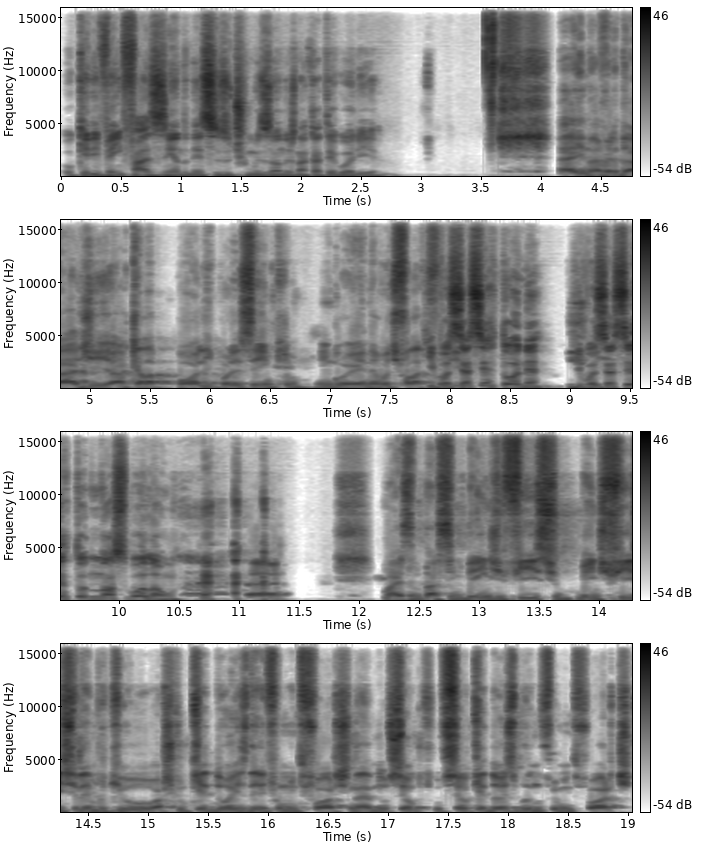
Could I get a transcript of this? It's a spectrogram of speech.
o que ele vem fazendo nesses últimos anos na categoria. É, e na verdade, aquela pole, por exemplo, em Goiânia, eu vou te falar que. E foi... você acertou, né? E você acertou no nosso bolão. é. Mas, assim, bem difícil, bem difícil. Eu lembro que o, acho que o Q2 dele foi muito forte, né? O seu, o seu Q2, Bruno, foi muito forte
